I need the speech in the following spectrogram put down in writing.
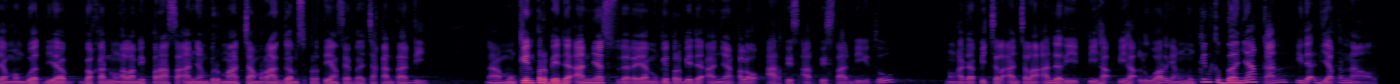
yang membuat dia bahkan mengalami perasaan yang bermacam ragam seperti yang saya bacakan tadi. Nah mungkin perbedaannya saudara ya, mungkin perbedaannya kalau artis-artis tadi itu menghadapi celaan-celaan dari pihak-pihak luar yang mungkin kebanyakan tidak dia kenal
